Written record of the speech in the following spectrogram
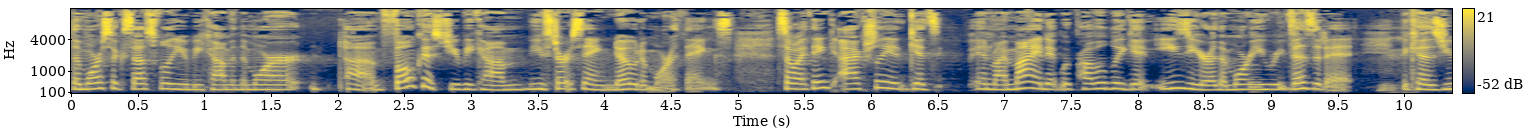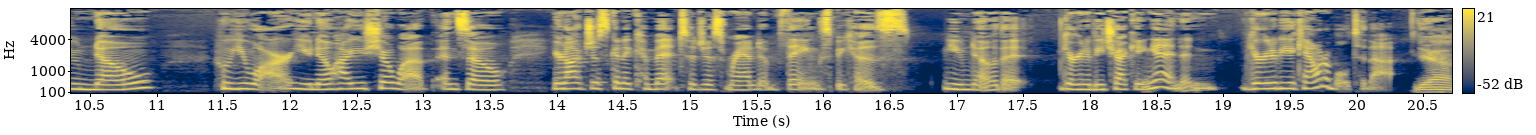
the more successful you become and the more um, focused you become, you start saying no to more things. So I think actually it gets in my mind, it would probably get easier the more you revisit it mm-hmm. because you know who you are, you know how you show up. And so you're not just going to commit to just random things because you know that you're going to be checking in and you're going to be accountable to that. Yeah.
